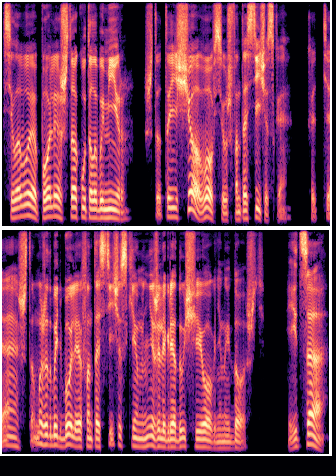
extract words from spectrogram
Силовое поле, что окутало бы мир? Что-то еще вовсе уж фантастическое. Хотя, что может быть более фантастическим, нежели грядущий огненный дождь? «Ица!»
